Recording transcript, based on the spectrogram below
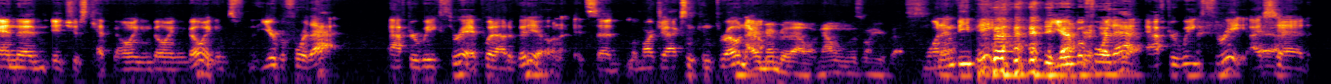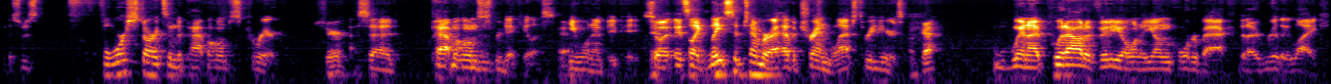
and then it just kept going and going and going. It was the year before that. After week three, I put out a video and it said Lamar Jackson can throw now. I remember that one. That one was one of your best. One MVP. The year before that, after week three, I said this was four starts into Pat Mahomes' career. Sure. I said Pat Mahomes is ridiculous. Yeah. He won MVP. So it's like late September. I have a trend the last three years. Okay. When I put out a video on a young quarterback that I really like,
